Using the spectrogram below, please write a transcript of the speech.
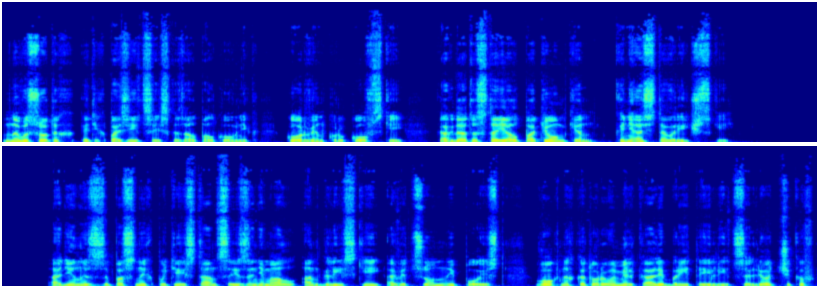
На высотах этих позиций, — сказал полковник Корвин Круковский, — когда-то стоял Потемкин, князь Таврический. Один из запасных путей станции занимал английский авиационный поезд, в окнах которого мелькали бритые лица летчиков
